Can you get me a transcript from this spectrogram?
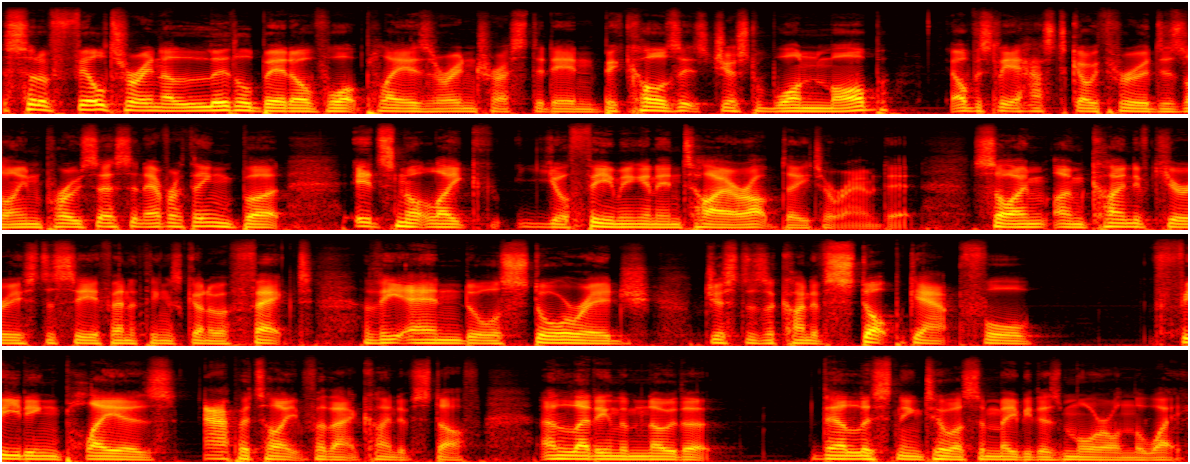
sort of filter in a little bit of what players are interested in because it's just one mob obviously it has to go through a design process and everything, but it's not like you're theming an entire update around it. So I'm I'm kind of curious to see if anything's going to affect the end or storage just as a kind of stopgap for feeding players appetite for that kind of stuff and letting them know that they're listening to us and maybe there's more on the way.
